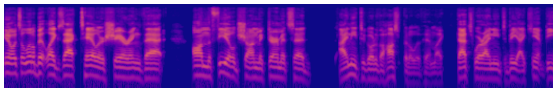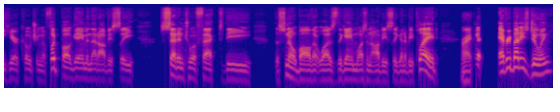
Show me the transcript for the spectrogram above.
You know, it's a little bit like Zac Taylor sharing that on the field. Sean McDermott said, I need to go to the hospital with him. Like, that's where I need to be. I can't be here coaching a football game. And that obviously set into effect the the snowball that was the game wasn't obviously going to be played. Right. But everybody's doing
